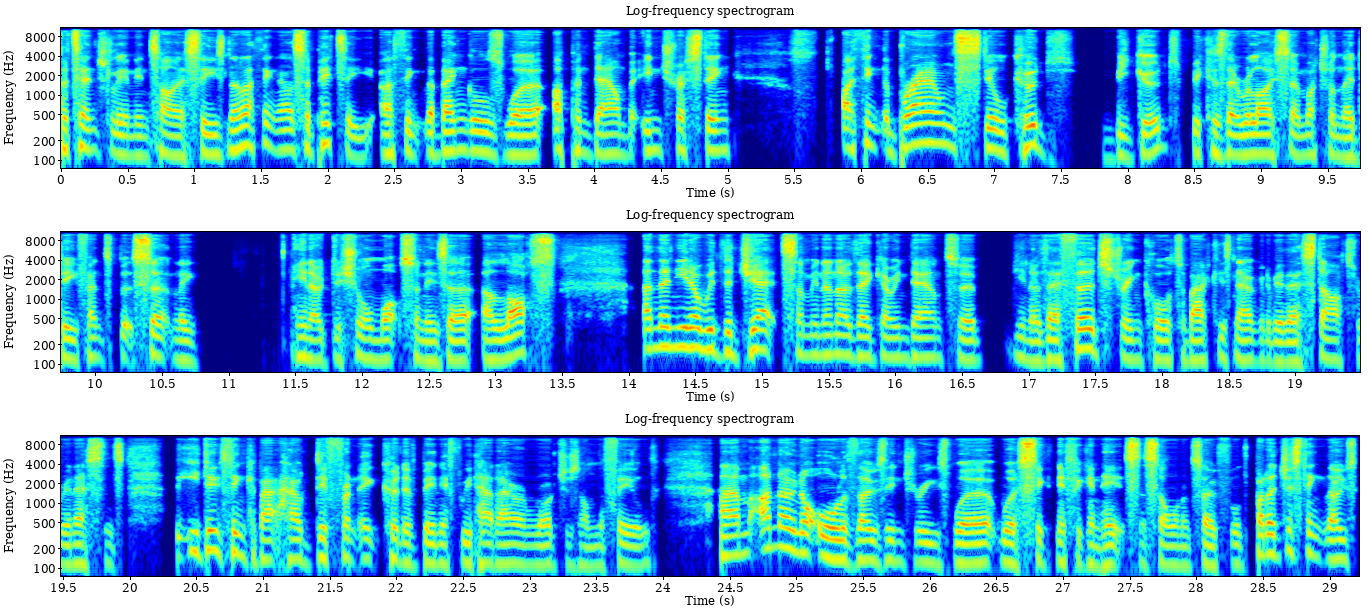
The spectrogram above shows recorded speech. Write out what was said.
potentially an entire season. And I think that's a pity. I think the Bengals were up and down, but interesting. I think the Browns still could be good because they rely so much on their defense, but certainly, you know, Deshaun Watson is a, a loss. And then, you know, with the Jets, I mean, I know they're going down to you know, their third string quarterback is now going to be their starter in essence. But you do think about how different it could have been if we'd had Aaron Rodgers on the field. Um, I know not all of those injuries were, were significant hits and so on and so forth, but I just think those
